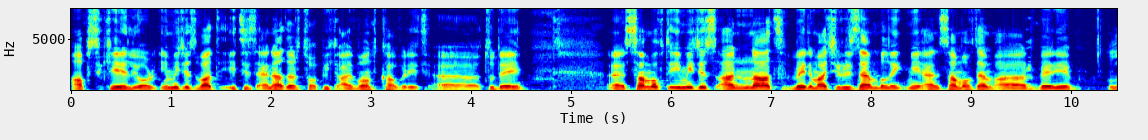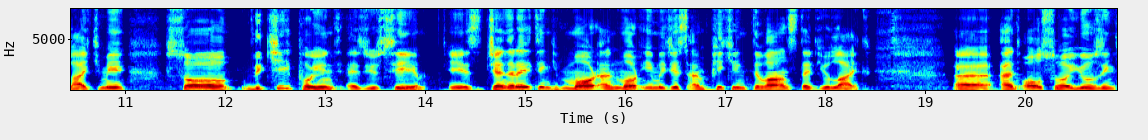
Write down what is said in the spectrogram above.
upscale your images but it is another topic. I won't cover it uh, today. Uh, some of the images are not very much resembling me and some of them are very like me. So the key point as you see is generating more and more images and picking the ones that you like uh, and also using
